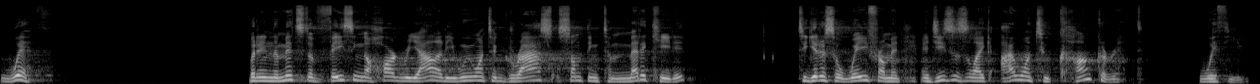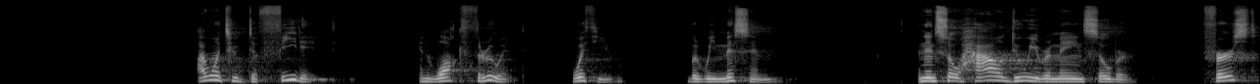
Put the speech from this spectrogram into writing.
with. But in the midst of facing the hard reality, we want to grasp something to medicate it, to get us away from it. And Jesus is like, I want to conquer it with you. I want to defeat it and walk through it with you. But we miss him. And then, so how do we remain sober? First,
